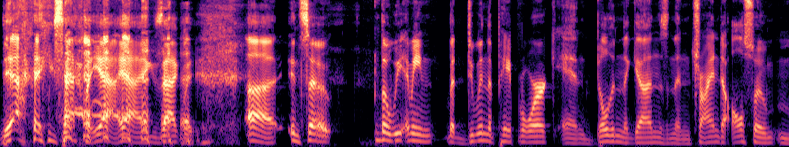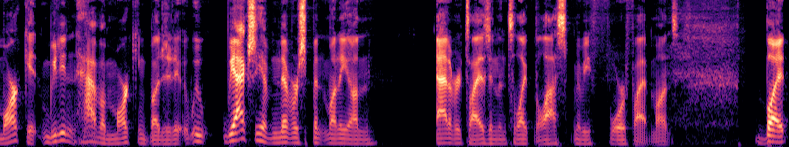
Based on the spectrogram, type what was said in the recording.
Yeah, exactly. Yeah, yeah, exactly. Uh, and so, but we, I mean, but doing the paperwork and building the guns and then trying to also market, we didn't have a marketing budget. It- we, we actually have never spent money on advertising until like the last maybe four or five months. But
